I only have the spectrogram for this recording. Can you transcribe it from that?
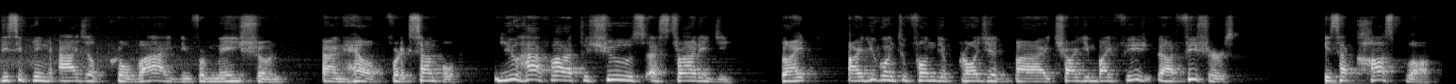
Discipline Agile provide information and help. For example, you have uh, to choose a strategy, right? Are you going to fund your project by charging by fish, uh, fishers? It's a cost block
